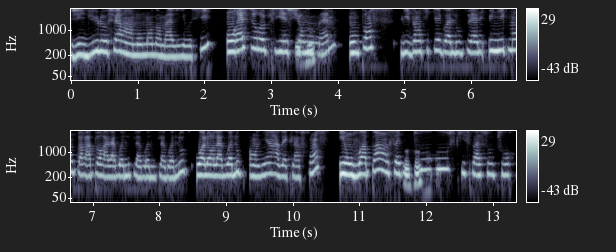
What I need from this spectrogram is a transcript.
j'ai dû le faire à un moment dans ma vie aussi, on reste replié sur mhm. nous-mêmes. On pense l'identité guadeloupéenne uniquement par rapport à la Guadeloupe, la Guadeloupe, la Guadeloupe, ou alors la Guadeloupe en lien avec la France. Et on voit pas en fait mhm. tout ce qui se passe autour.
